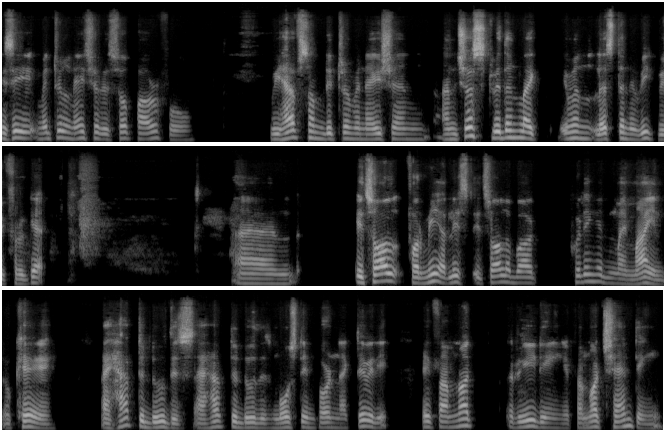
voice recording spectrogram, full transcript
You see, material nature is so powerful. We have some determination, and just within like even less than a week, we forget. And it's all, for me at least, it's all about putting it in my mind okay, I have to do this. I have to do this most important activity. If I'm not reading, if I'm not chanting,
